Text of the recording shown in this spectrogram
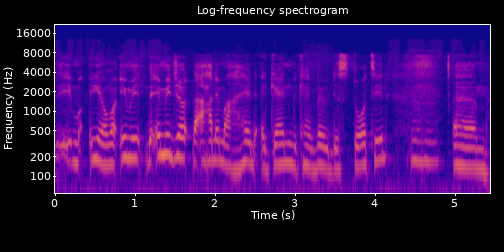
you know my image the image that I had in my head again became very distorted. Um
